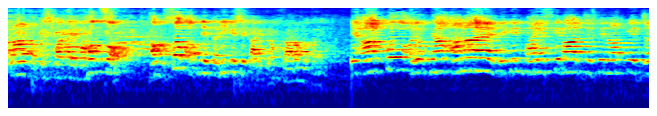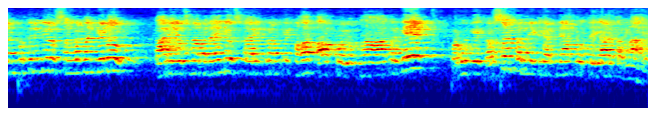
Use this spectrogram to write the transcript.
प्राण प्रतिष्ठा का महोत्सव, हम सब अपने तरीके से कार्यक्रम प्रारंभ करें। कि आपको अयोध्या आना है, लेकिन 22 के बाद जिस दिन आपके जनप्रतिनिधि और संगठन के लोग कार्य योजना बनाएँगे, उस कार्यक्रम के तहत आपको अयोध्या आकर के प्रभु के दर्शन करने के लिए अपने आप को तैयार करना है।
